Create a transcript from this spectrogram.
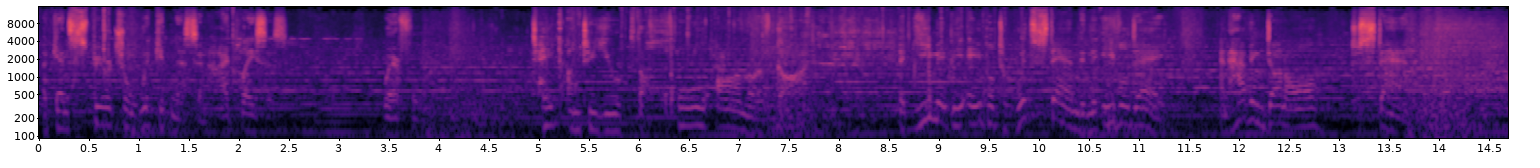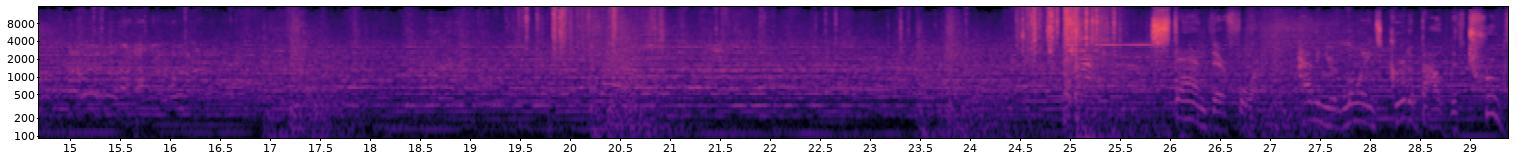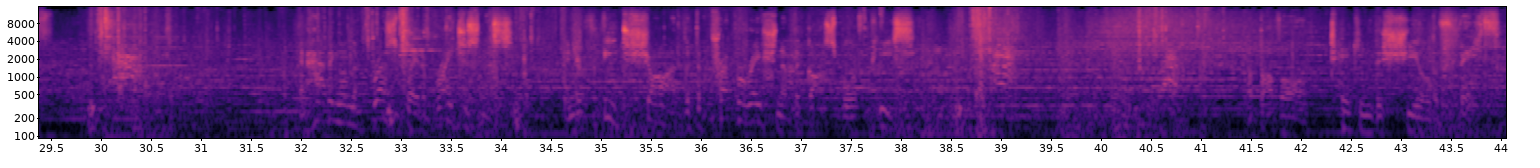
against spiritual wickedness in high places. Wherefore, take unto you the whole armor of God, that ye may be able to withstand in the evil day, and having done all, to stand. Stand therefore, having your loins girt about with truth, having on the breastplate of righteousness, and your feet shod with the preparation of the gospel of peace. Above all, taking the shield of faith,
